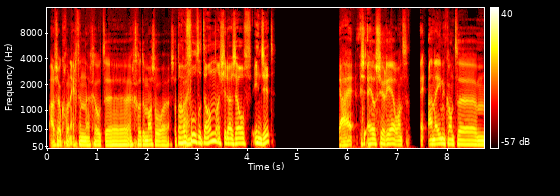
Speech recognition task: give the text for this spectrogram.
Maar dat is ook gewoon echt een grote, grote mazzel. Zat maar hoe voelt het dan als je daar zelf in zit? Ja, heel surreëel. Want aan de ene kant... Uh,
